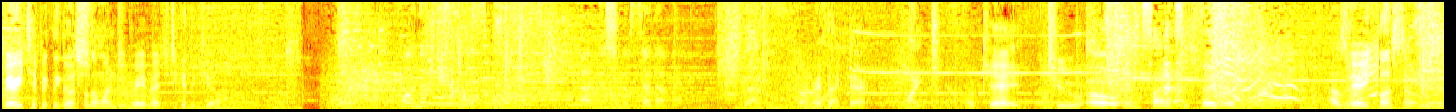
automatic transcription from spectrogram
very typically goes for the one B brave edge to get the kill. Going right back there. Okay, 2-0 in Psylence's favor. That was very close though. You know,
